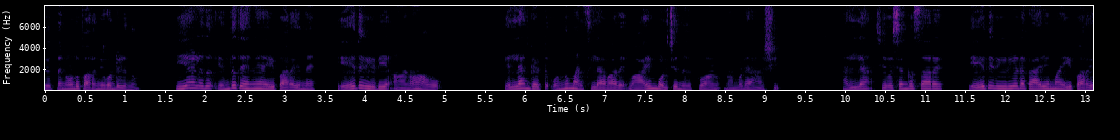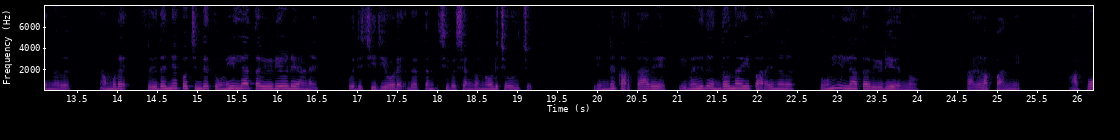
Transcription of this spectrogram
ദത്തനോട് പറഞ്ഞുകൊണ്ടിരുന്നു. ഇയാളിത് എന്ത് തേങ്ങയായി പറയുന്നേ? ഏത് വീഡിയോ ആണോ ആവോ എല്ലാം കേട്ട് ഒന്നും മനസ്സിലാവാതെ വായും പൊളിച്ചു നിൽക്കുവാണ് നമ്മുടെ ആശി. അല്ല ശിവശങ്കർ സാറേ ഏത് വീഡിയോയുടെ കാര്യമായി ഈ പറയുന്നത്? നമ്മുടെ ശ്രീധന്യ കൊച്ചിന്റെ തുണിയില്ലാത്ത വീഡിയോയുടെയാണ് ഒരു ചിരിയോടെ ദത്തൻ ശിവശങ്കറിനോട് ചോദിച്ചു. എന്റെ കർത്താവേ ഇവനിത് എന്തോന്നായി പറയുന്നത്? തുണിയില്ലാത്ത വീഡിയോ എന്നോ? കള്ളപ്പന്നി. അപ്പോ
